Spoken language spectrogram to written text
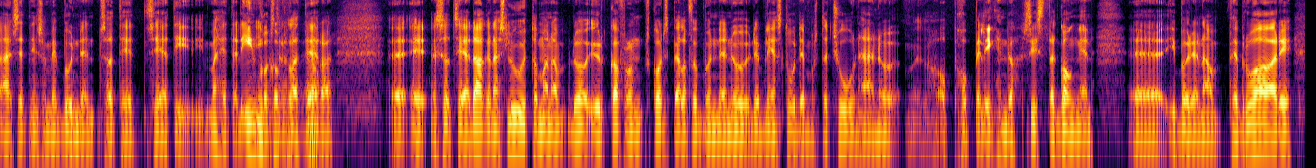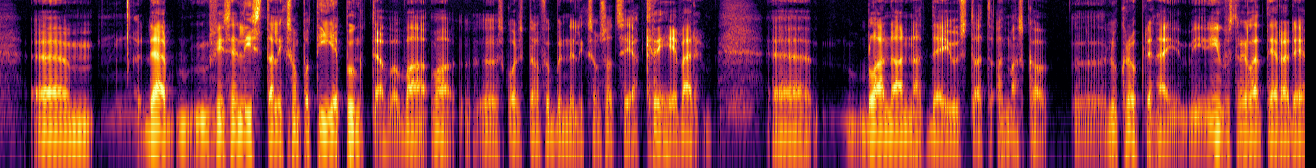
ersättning som är bunden så att säga till, vad heter det, inkomstrelaterad, ja. Eh, eh, så att säga dagarnas slut och man har då yrkat från Skådespelarförbundet nu, det blir en stor demonstration här nu, hoppeligen då sista gången eh, i början av februari. Um, där finns en lista liksom på tio punkter vad, vad Skådespelarförbundet liksom så att säga kräver. Uh, bland annat det just att, att man ska Eh, Eh, luckra upp den här inkomstrelaterade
